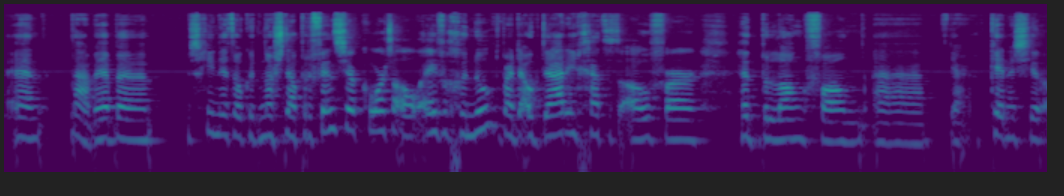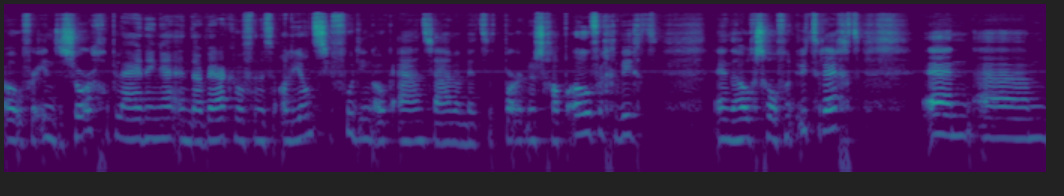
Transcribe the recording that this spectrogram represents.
En nou, we hebben misschien net ook het Nationaal Preventieakkoord al even genoemd, maar ook daarin gaat het over het belang van eh, ja, kennis hierover in de zorgopleidingen. En daar werken we van het Alliantie Voeding ook aan, samen met het Partnerschap Overgewicht en de Hogeschool van Utrecht. En ehm,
